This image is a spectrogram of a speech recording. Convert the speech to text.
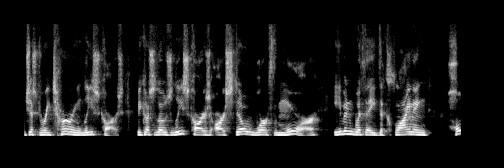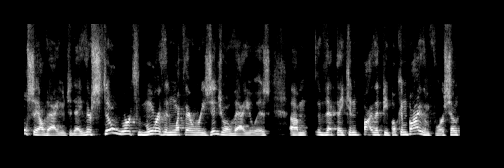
just return lease cars because those lease cars are still worth more, even with a declining wholesale value today, they're still worth more than what their residual value is um, that they can buy that people can buy them for. So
